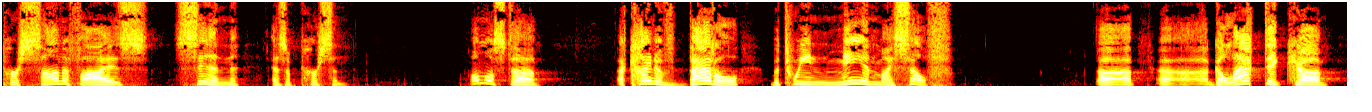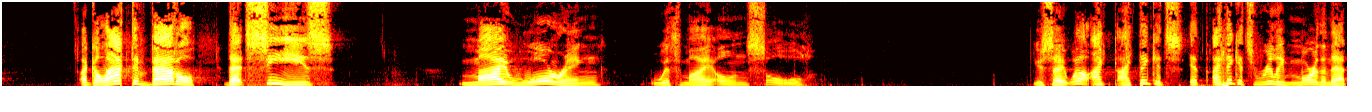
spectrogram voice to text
personifies sin as a person. Almost a, a kind of battle between me and myself. Uh, a, a, galactic, uh, a galactic battle that sees my warring with my own soul. You say, well, I, I think it's it, I think it's really more than that.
